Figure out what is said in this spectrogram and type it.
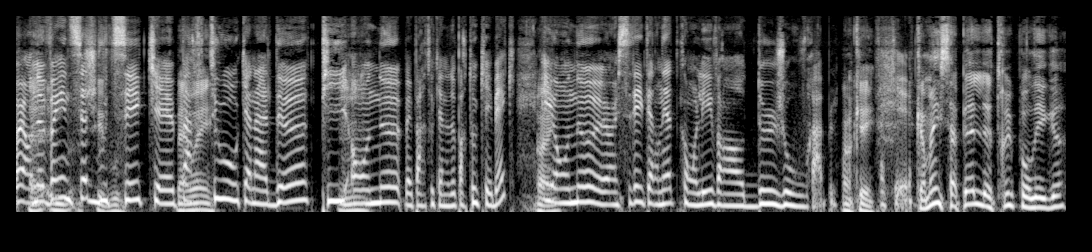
Ouais, on a euh, 27 chez vous. boutiques Ben partout au Canada, puis on a ben, partout au Canada, partout au Québec, et on a un site internet qu'on livre en deux jours ouvrables. OK. Que- Comment il s'appelle le truc pour les gars?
